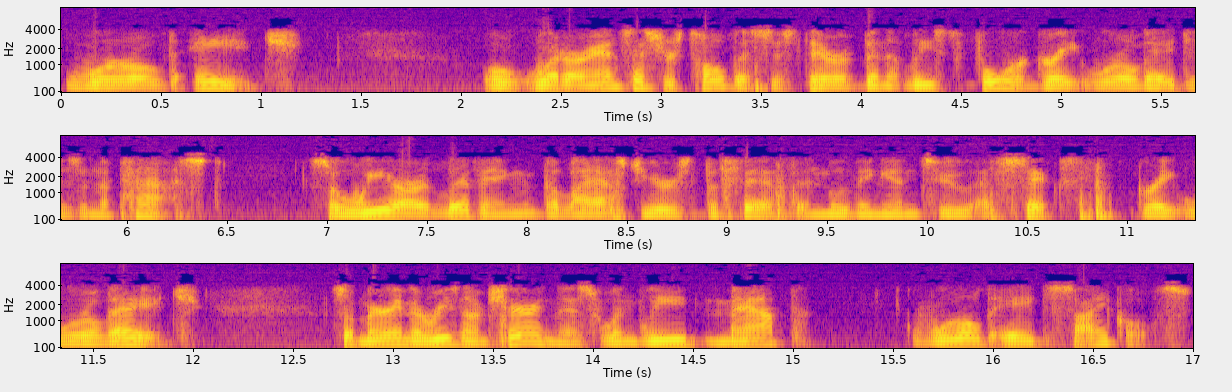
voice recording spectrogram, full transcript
World Age. Well, what our ancestors told us is there have been at least four Great World Ages in the past. So we are living the last years of the fifth and moving into a sixth Great World Age. So, Miriam, the reason I'm sharing this, when we map world age cycles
